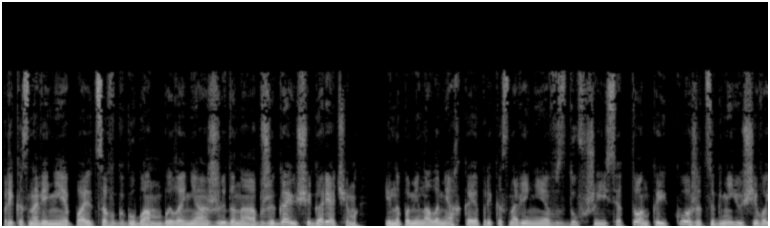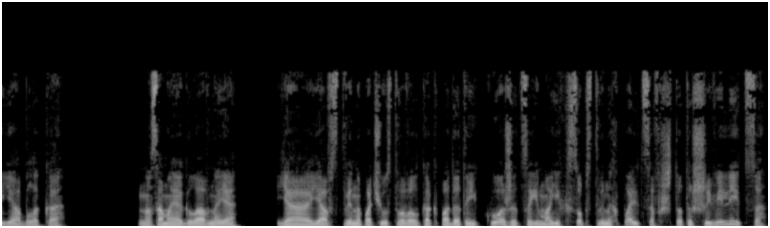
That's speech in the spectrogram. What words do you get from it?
Прикосновение пальцев к губам было неожиданно обжигающе горячим и напоминало мягкое прикосновение вздувшейся тонкой кожицы гниющего яблока. Но самое главное, я явственно почувствовал, как под этой кожицей моих собственных пальцев что-то шевелится.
